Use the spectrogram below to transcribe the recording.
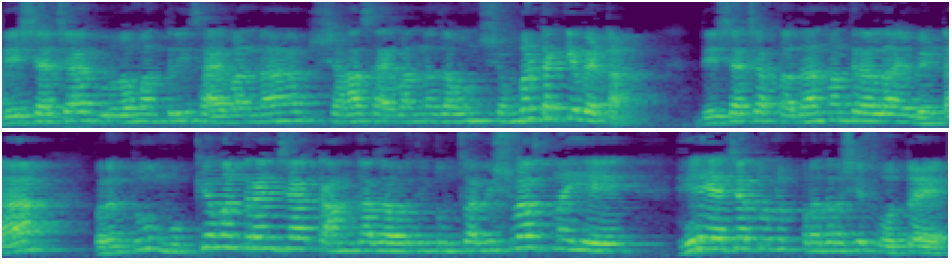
देशाच्या गृहमंत्री साहेबांना शहा साहेबांना जाऊन शंभर टक्के भेटा. देशाच्या प्रधानमंत्र्याला भेटा. परंतु मुख्यमंत्र्यांच्या कामकाजावरती तुमचा विश्वास नाहीये हे याच्यातून प्रदर्शित होतंय.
